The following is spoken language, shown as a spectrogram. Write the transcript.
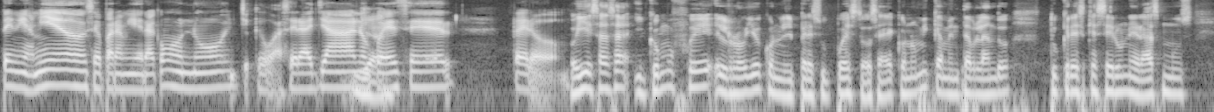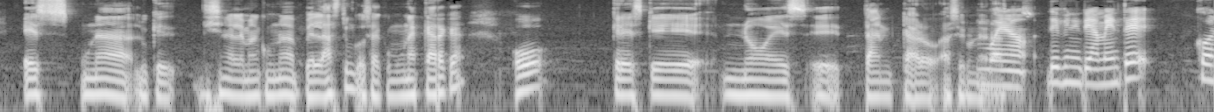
tenía miedo, o sea, para mí era como, no, yo qué voy a hacer allá, no puede ser. Pero... Oye, Sasa, ¿y cómo fue el rollo con el presupuesto? O sea, económicamente hablando, ¿tú crees que hacer un Erasmus es una, lo que dicen en alemán, como una Belastung, o sea, como una carga? ¿O crees que no es eh, tan caro hacer un Erasmus? Bueno, definitivamente con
